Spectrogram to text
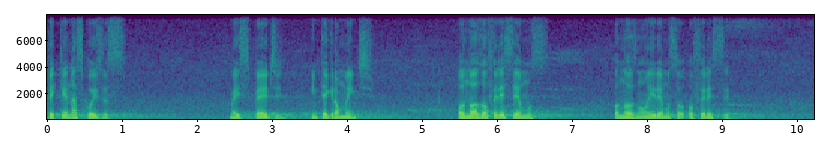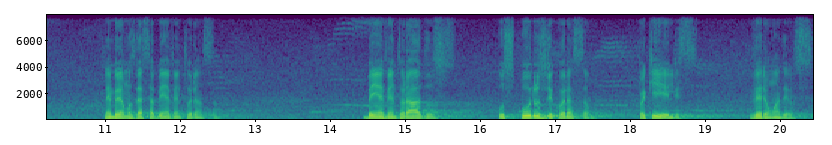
pequenas coisas, mas pede integralmente. Ou nós oferecemos, ou nós não iremos oferecer. Lembremos dessa bem-aventurança. Bem-aventurados os puros de coração, porque eles verão a Deus.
